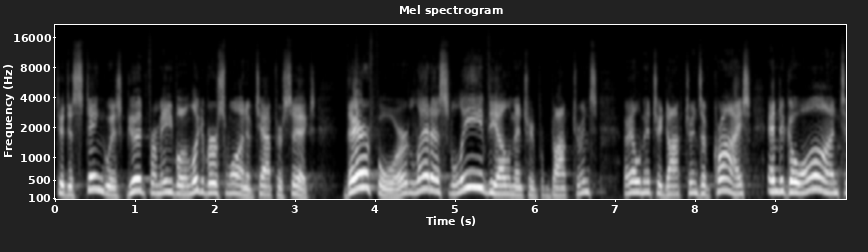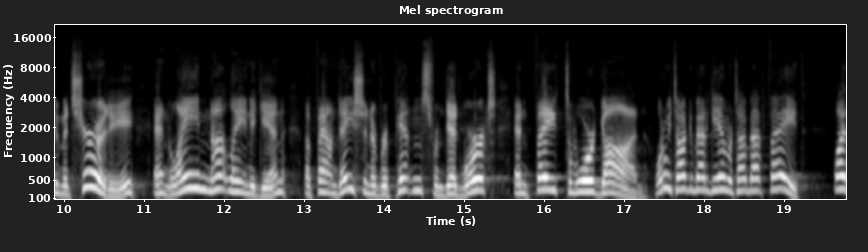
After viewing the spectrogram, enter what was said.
to distinguish good from evil. And look at verse 1 of chapter 6. Therefore, let us leave the elementary doctrines, elementary doctrines of Christ, and to go on to maturity and laying, not laying again, a foundation of repentance from dead works and faith toward God. What are we talking about again? We're talking about faith. Well,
